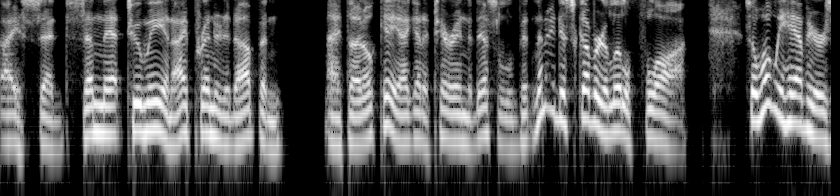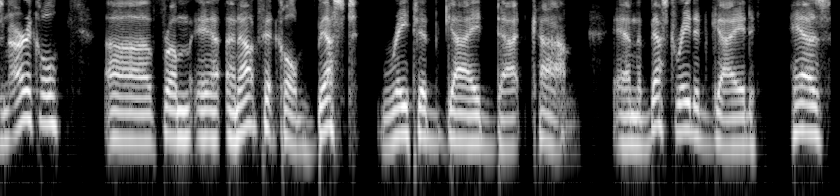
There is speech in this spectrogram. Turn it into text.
I said, send that to me, and I printed it up, and I thought, okay, I got to tear into this a little bit. And then I discovered a little flaw. So what we have here is an article uh, from a, an outfit called BestRatedGuide.com, and the Best Rated Guide has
